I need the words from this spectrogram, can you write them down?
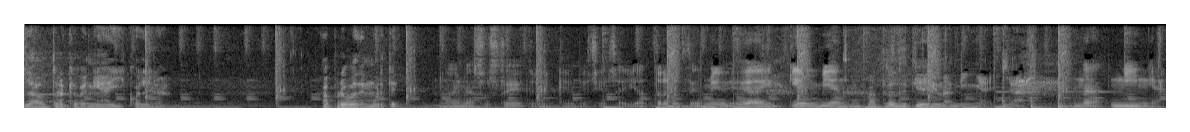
la otra que venía ahí, ¿cuál era? A prueba de muerte. Ay, me asusté, creí que decías ahí atrás de mí. Ay, quién viene. Atrás de ti hay una niña y ya. Una niña.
